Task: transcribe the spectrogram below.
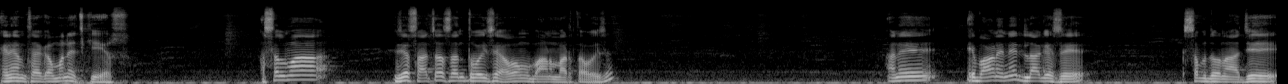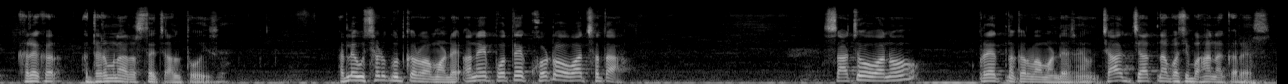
એને એમ થાય કે મને જ કેસ અસલમાં જે સાચા સંત હોય છે, હવામાં બાણ મારતા હોય છે. અને એ બાણ એને જ લાગે છે, શબ્દોના જે ખરેખર અધર્મના રસ્તે ચાલતો હોય છે. એટલે ઉછળકૂદ કરવા માંડે. અને પોતે ખોટો હોવા છતાં સાચો હોવાનો પ્રયત્ન કરવા માંડે છે એમ. જાત જાતના પછી બહાના કરે છે.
